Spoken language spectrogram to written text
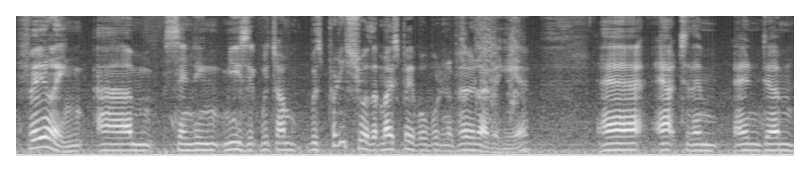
feeling um, sending music, which I was pretty sure that most people wouldn't have heard over here, uh, out to them and um,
